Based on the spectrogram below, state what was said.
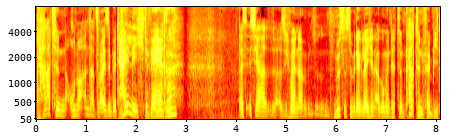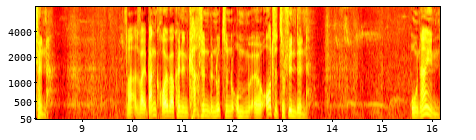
Taten auch nur ansatzweise beteiligt wäre. Das ist ja, also ich meine, müsstest du mit der gleichen Argumentation Karten verbieten. Na, also weil Bankräuber können Karten benutzen, um äh, Orte zu finden. Oh nein,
